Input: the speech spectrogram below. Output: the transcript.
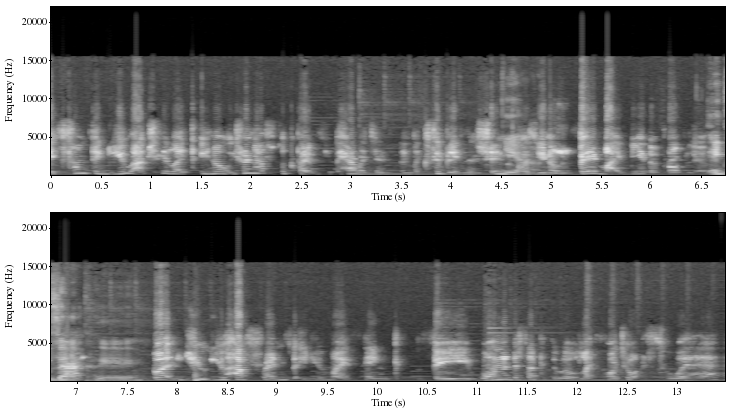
it's something you actually like, you know, you don't have to talk about it with your parents and, and like siblings and shit Yeah. because, you know, they might be the problem. Exactly. But you you have friends that you might think they won't understand the world. Like Mojo, I swear,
